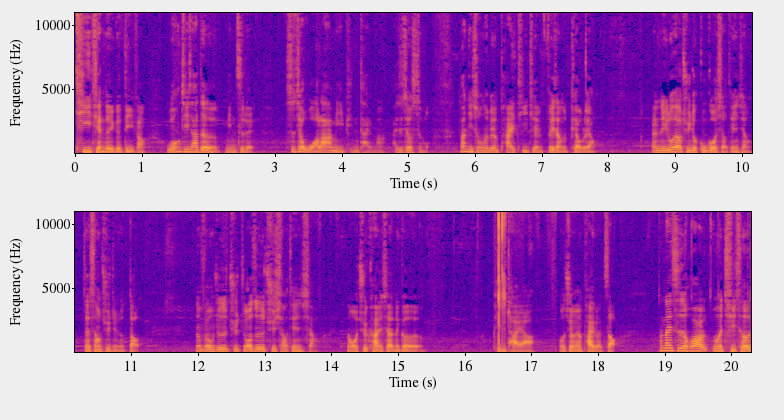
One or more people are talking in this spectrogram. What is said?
梯田的一个地方，我忘记它的名字嘞，是叫瓦拉米平台吗？还是叫什么？反正你从那边拍梯田非常的漂亮。哎，你如果要去，你就 Google 小天祥，再上去一点就到。那反正就是去，主要就是去小天祥，然后去看一下那个平台啊，我去那边拍个照。他那次的话，因为骑车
